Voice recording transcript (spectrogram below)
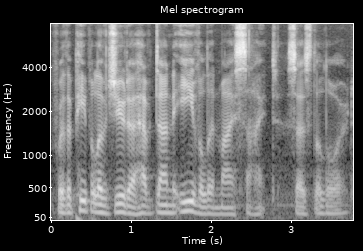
For the people of Judah have done evil in my sight, says the Lord.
